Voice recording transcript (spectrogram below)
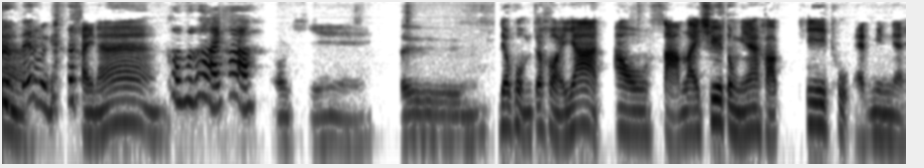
ตื่นเต้นเหมือนกันใครนะคนสุดท้ายค่ะ โอเคตื่นเดี๋ยวผมจะขออนุญาตเอาสามรายชื่อตรงเนี้ยครับ ที่ถูกแอดมินเนี่ย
